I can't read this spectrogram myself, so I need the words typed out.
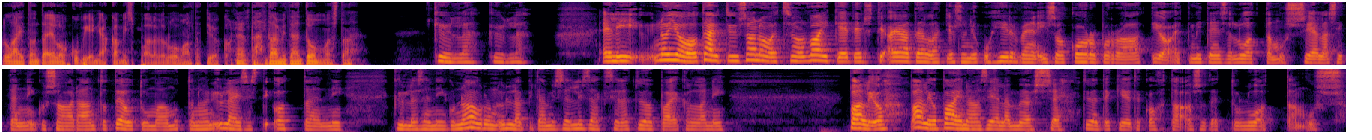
laitonta elokuvien jakamispalvelua omalta työkoneeltaan tai mitään tuommoista. Kyllä, kyllä. Eli no joo, täytyy sanoa, että se on vaikea tietysti ajatella, että jos on joku hirveän iso korporaatio, että miten se luottamus siellä sitten niin kuin saadaan toteutumaan, mutta noin yleisesti ottaen, niin kyllä se niin kuin naurun ylläpitämisen lisäksi siellä työpaikalla, niin paljon, paljon painaa siellä myös se työntekijöitä kohtaan osoitettu luottamus.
